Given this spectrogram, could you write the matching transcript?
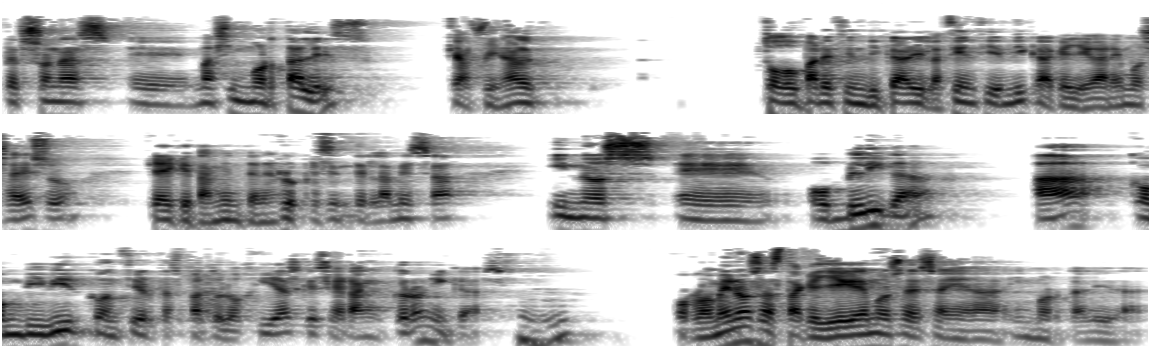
personas eh, más inmortales, que al final todo parece indicar y la ciencia indica que llegaremos a eso, que hay que también tenerlo presente en la mesa, y nos eh, obliga a convivir con ciertas patologías que serán crónicas, por lo menos hasta que lleguemos a esa inmortalidad.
